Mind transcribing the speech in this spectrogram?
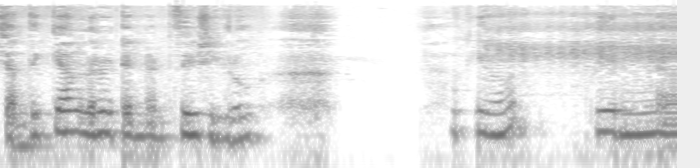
ശ്രദ്ധിക്കാനുള്ളൊരു ടെൻഡൻസി ക്ഷീണവും ഒക്കെയാണ് പിന്നെ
